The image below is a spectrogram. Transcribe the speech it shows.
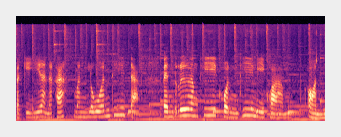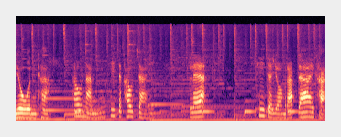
ตะกี้นะคะ มันล้วนที่จะ เป็นเรื่องที่คนที่มีความอ่อนโยนค่ะ เท่านั้นที่จะเข้าใจ และที่จะยอมรับได้ค่ะ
